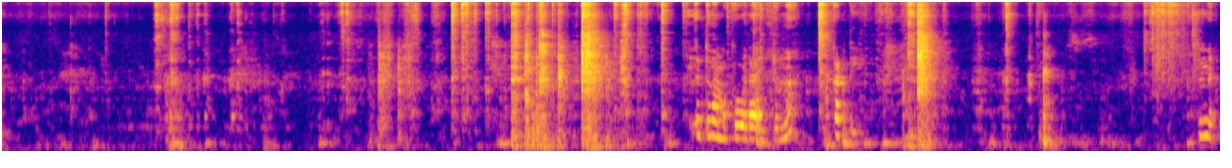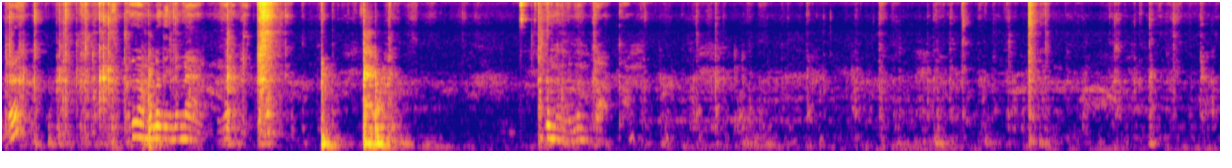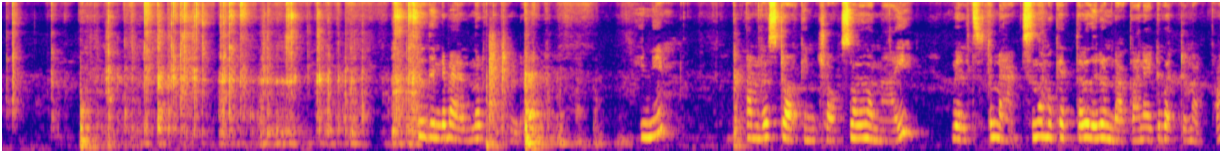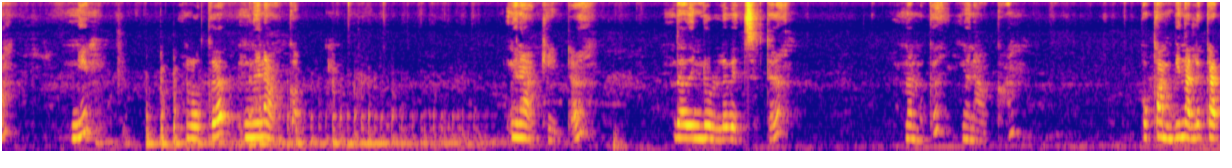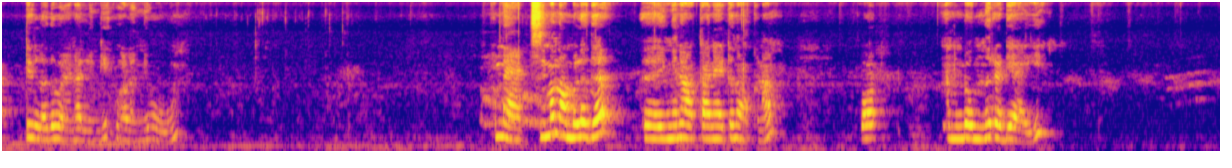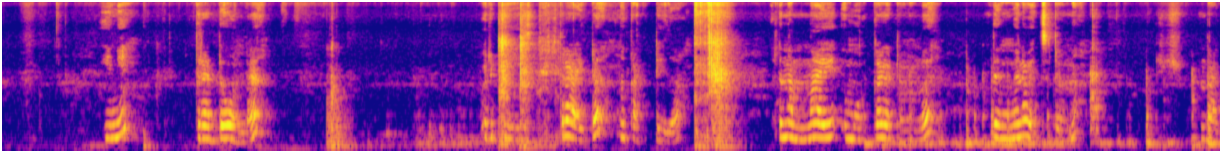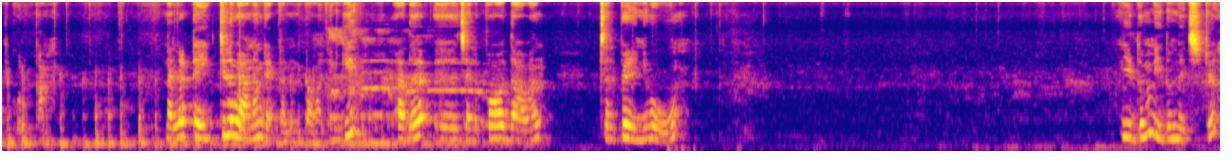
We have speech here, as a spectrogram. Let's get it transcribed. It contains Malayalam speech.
എന്നിട്ട് നമുക്ക് ഇവിടെ ആയിട്ടൊന്ന് കട്ട് ചെയ്യാം എന്നിട്ട് ഇത് നമ്മളതിന്റെ മാഗ്നം ഒന്നുകൂടി നമുക്ക് ആക്കാം. ഇത് ഇതിന്റെ മാഗ്നം എടുത്തിട്ടുണ്ട് ഇനി നമ്മുടെ സ്റ്റോക്കിംഗ് ഷോക്സ് ഒന്ന് നന്നായി വെളിച്ചിട്ട് മാക്സ് നമുക്ക് എത്ര ഇതിൽ ഉണ്ടാക്കാനായിട്ട് പറ്റും നോക്കാം. ഇനി നമുക്ക് ഇങ്ങനെ ആക്കാം. ഇങ്ങനെ ആക്കിയിട്ട് ഇത് അതിന്റെ ഉള്ളിൽ വെച്ചിട്ട് നമുക്ക് ഇങ്ങനെ ആക്കാം. അപ്പോൾ കമ്പി നല്ല കട്ടിയുള്ളത് വേണം അല്ലെങ്കിൽ വളഞ്ഞു പോവും. മാക്സിമം നമ്മളിത് ഇങ്ങനെ ആക്കാനായിട്ട് നോക്കണം. അപ്പോൾ നമ്മുടെ ഒന്ന് റെഡിയായി ഇനി ത്രെഡ് കൊണ്ട് ഒരു പീസ് ഇത്രയായിട്ട് ഒന്ന് കട്ട് ചെയ്ത്. ഇത് നന്നായി മുറുക്ക കെട്ടണം നമ്മൾ വെച്ചിട്ട് വെച്ചിട്ടൊന്ന് ഉണ്ടാക്കി കൊടുക്കാം. നല്ല ടൈറ്റിൽ വേണം കെട്ടണം കേട്ടോ. അല്ലെങ്കിൽ അത് ചിലപ്പോൾ ഇതാവാൻ ചിലപ്പോൾ എഴിഞ്ഞു പോവും. ഇതും ഇതും വെച്ചിട്ട്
